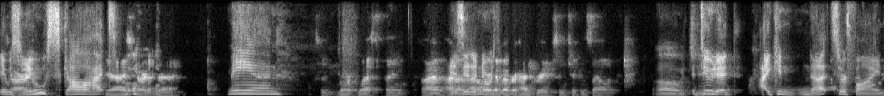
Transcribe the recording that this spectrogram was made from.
It was Sorry. you, Scott. Yeah, I started that. Man. It's a Northwest thing. I, I Is don't, it a I don't North- think I've ever had grapes and chicken salad. Oh, geez. Dude, it, I can nuts are fine.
